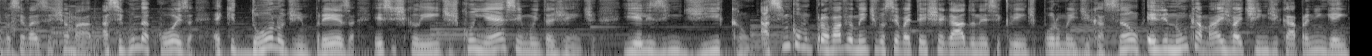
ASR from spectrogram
você vai ser chamado. A segunda coisa é que dono de empresa, esses clientes conhecem muita gente e eles indicam. Assim como provavelmente você vai ter chegado nesse cliente por uma indicação, ele nunca mais vai te indicar para ninguém.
